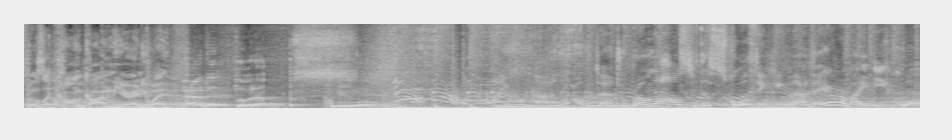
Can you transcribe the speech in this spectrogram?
Smells like Comic Con in here anyway. Pound it, blow it up. Cool. I will not allow them to roam the halls of this school thinking that they are my equal.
